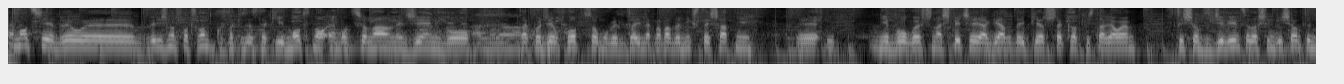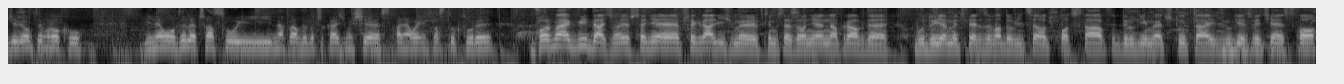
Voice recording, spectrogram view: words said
Emocje były, byliśmy od początku, taki, to jest taki mocno emocjonalny dzień, bo tak powiedziałem chłopcom, mówię tutaj tak naprawdę nikt z tej szatni e, nie było go jeszcze na świecie, jak ja tutaj pierwsze kroki stawiałem w 1989 roku. Minęło tyle czasu i naprawdę doczekaliśmy się wspaniałej infrastruktury. Forma jak widać, no jeszcze nie przegraliśmy w tym sezonie, naprawdę budujemy twierdzę Wadowice od podstaw, drugi mecz tutaj, drugie zwycięstwo.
